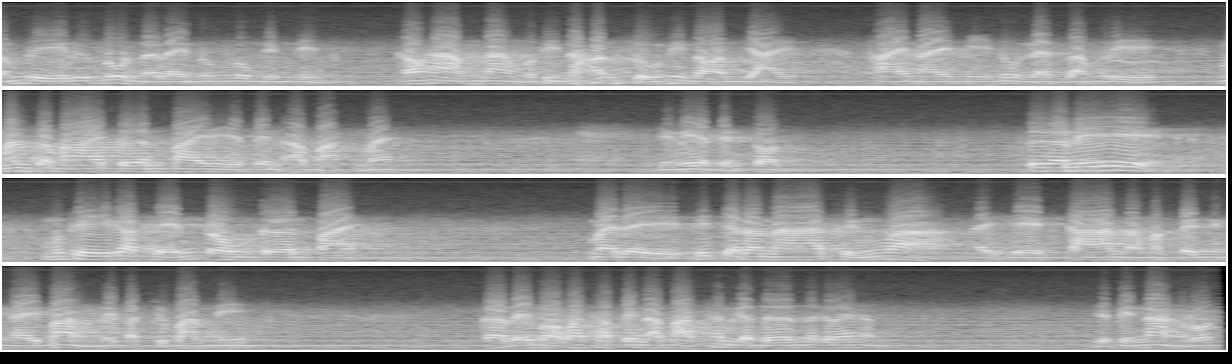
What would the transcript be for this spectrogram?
สำลีหรือนุ่นอะไรนุ่มๆนิ่มๆเขาห้ามนั่งบนที่นอนสูงที่นอนใหญ่ ภายในมีนุ่นและสำลีมันสบายเกินไปเนี่ยเป็นอาบัติไหมอย่างนี้เป็นต้น ซึ่งอันนี้บางทีก็เห็นตรงเกินไป ไม่ได้พิจารณาถึงว่าไอเหตุการณ์มันเป็นยังไงบ้างในปัจจุบันนี้ ก็เลยบอกว่าถ้าเป็นอาบัติท่านก็เดินแล้วกันอย่าไปนั่งรถ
